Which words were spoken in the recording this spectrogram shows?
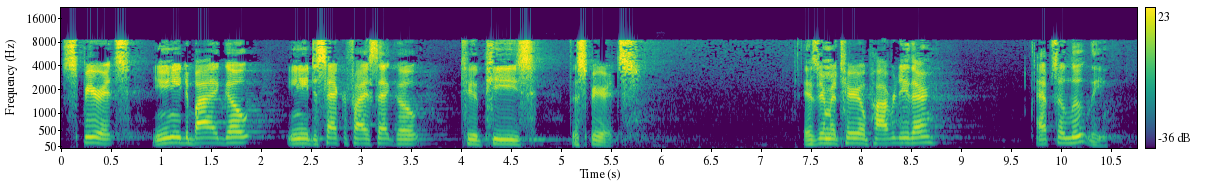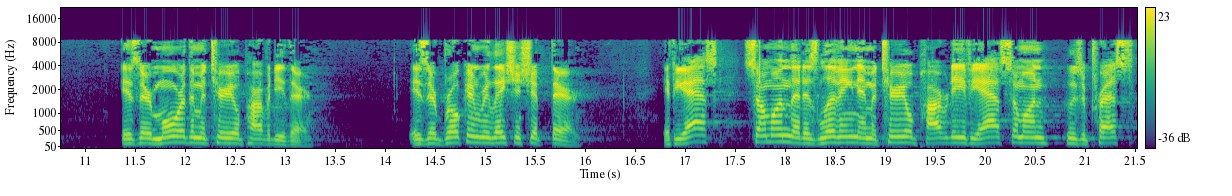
spirits. You need to buy a goat. You need to sacrifice that goat to appease the spirits. Is there material poverty there? Absolutely. Is there more than material poverty there? Is there broken relationship there? If you ask someone that is living in material poverty, if you ask someone who's oppressed,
